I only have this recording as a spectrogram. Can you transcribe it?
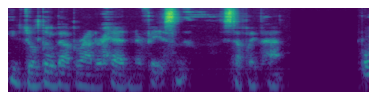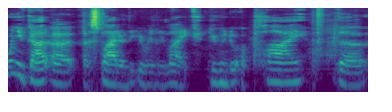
you need to do a little bit up around her head and her face and stuff like that. But when you've got a, a splatter that you really like, you're going to apply the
